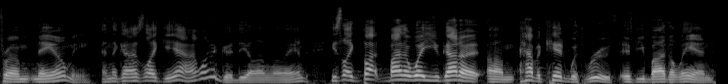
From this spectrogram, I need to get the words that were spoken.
from Naomi. And the guy's like, Yeah, I want a good deal on the land. He's like, But by the way, you got to um, have a kid with Ruth if you buy the land.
